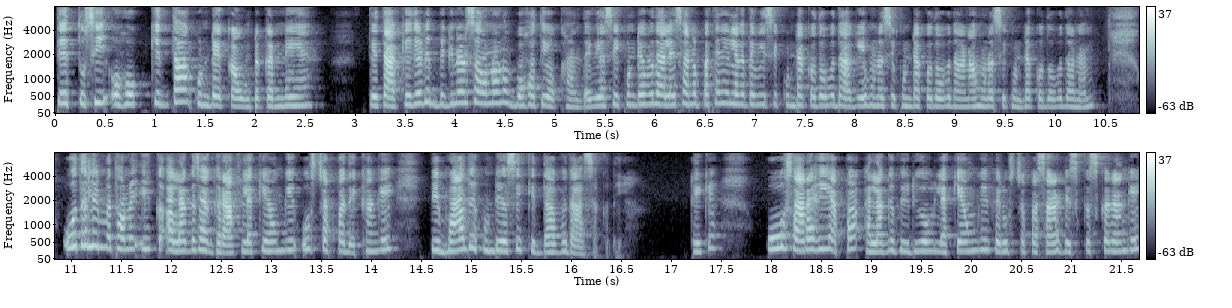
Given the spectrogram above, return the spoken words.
ਤੇ ਤੁਸੀਂ ਉਹ ਕਿੱਦਾਂ ਕੁੰਡੇ ਕਾਊਂਟ ਕਰਨੇ ਆ ਤੇ ਤਾਂ ਕਿ ਜਿਹੜੇ ਬਿਗਨਰਸ ਆ, ਉਹਨਾਂ ਨੂੰ ਬਹੁਤ ਹੀ ਔਖਾ ਹੁੰਦਾ ਵੀ ਅਸੀਂ ਕੁੰਡੇ ਵਧਾ ਲਏ, ਸਾਨੂੰ ਪਤਾ ਨਹੀਂ ਲੱਗਦਾ ਵੀ ਅਸੀਂ ਕੁੰਡਾ ਕਦੋਂ ਵਧਾ ਗਏ, ਹੁਣ ਅਸੀਂ ਕੁੰਡਾ ਕਦੋਂ ਵਧਾਣਾ ਹੁਣ ਅਸੀਂ ਕੁੰਡਾ ਕਦੋਂ ਵਧਾਣਾ ਉਹਦੇ ਲਈ ਮੈਂ ਤੁਹਾਨੂੰ ਇੱਕ ਅਲੱਗ ਜਿਹਾ ਗ੍ਰਾਫ ਲੈ ਕੇ ਆਉਂਗੀ, ਉਸ 'ਚ ਆਪਾਂ ਦੇਖਾਂਗੇ ਵੀ ਬਾਂਹ ਦੇ ਕੁੰਡੇ ਅਸੀਂ ਕਿੱਦਾਂ ਵਧਾ ਸਕਦੇ ਹਾਂ। ਠੀਕ ਹੈ? ਉਹ ਸਾਰਾ ਹੀ ਆਪਾਂ ਅਲੱਗ ਵੀਡੀਓ ਲੈ ਕੇ ਆਉਂਗੇ, ਫਿਰ ਉਸ 'ਚ ਆਪਾਂ ਸਾਰਾ ਡਿਸਕਸ ਕਰਾਂਗੇ।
